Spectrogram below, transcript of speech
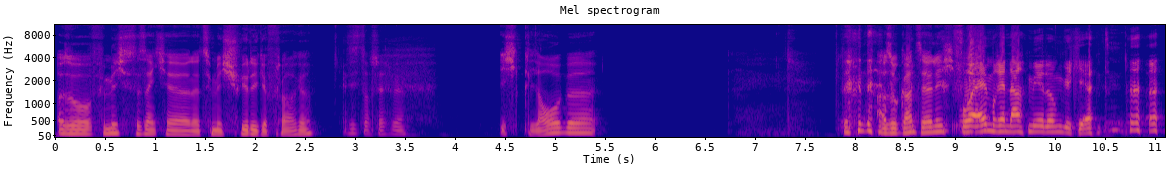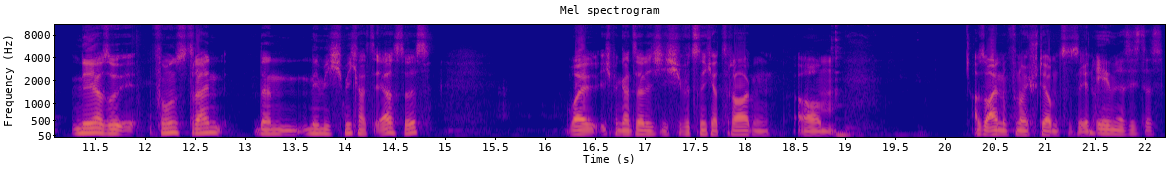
Also für mich ist das eigentlich eine ziemlich schwierige Frage. Es ist doch sehr schwer. Ich glaube. Also ganz ehrlich, Vor Emre nach mir oder umgekehrt. nee, also von uns dreien, dann nehme ich mich als erstes. Weil ich bin ganz ehrlich, ich würde es nicht ertragen, ähm, also einen von euch sterben zu sehen. Eben, das ist das.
